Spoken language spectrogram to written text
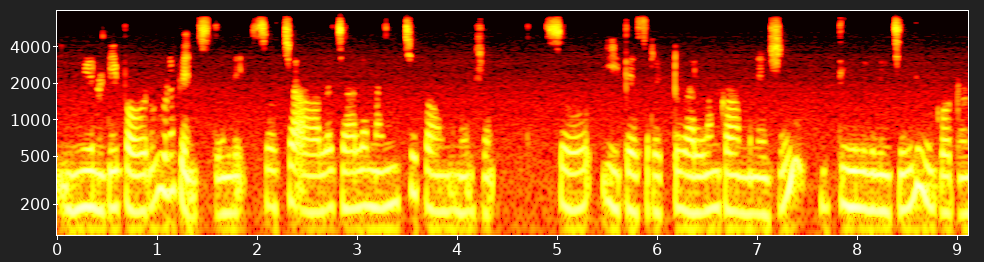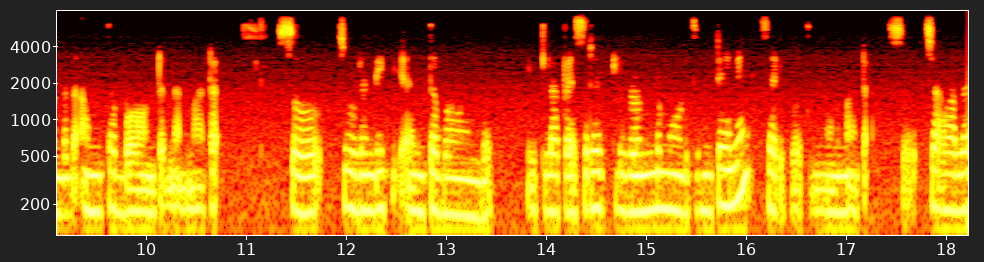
ఇమ్యూనిటీ పవర్ కూడా పెంచుతుంది. సో చాలా చాలా మంచి కాంబినేషన్. సో ఈ పెసరట్టు అల్లం కాంబినేషన్ దీనికి మించింది ఇంకోటి ఉండదు. అంత బాగుంటుంది అనమాట సో చూడండి ఎంత బాగుందో. ఇట్లా పెసరట్లు రెండు మూడు తింటేనే సరిపోతుంది అనమాట సో చాలా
